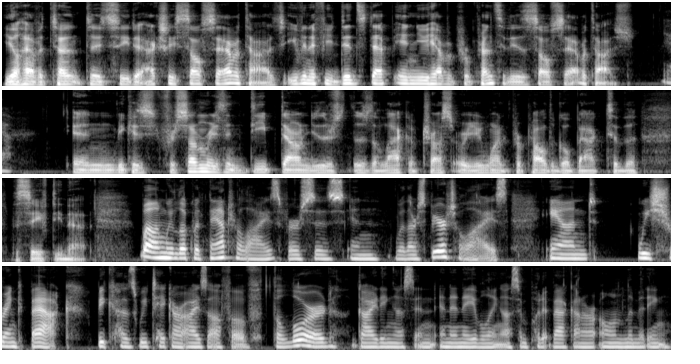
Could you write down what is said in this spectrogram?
You'll have a tendency to actually self sabotage. Even if you did step in, you have a propensity to self sabotage. Yeah. And because for some reason deep down there's there's a lack of trust, or you want propelled to go back to the the safety net. Well, and we look with natural eyes versus in with our spiritual eyes, and we shrink back because we take our eyes off of the Lord guiding us and, and enabling us and put it back on our own limiting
